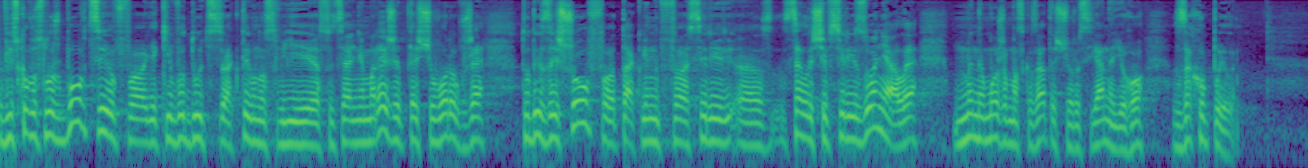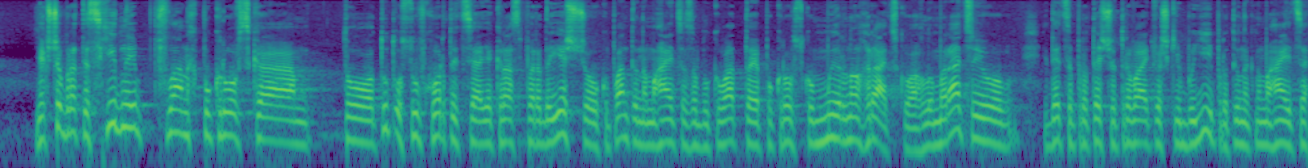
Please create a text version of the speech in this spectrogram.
Військовослужбовців, е, які ведуть активно свої соціальні мережі, те, що ворог вже туди зайшов. Так, він в сірій селище в сірій зоні, але ми не можемо сказати, що росіяни його захопили. Якщо брати східний фланг Покровська, то тут Осув Хортиця якраз передає, що окупанти намагаються заблокувати Покровську мирноградську агломерацію. Йдеться про те, що тривають важкі бої, і противник намагається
